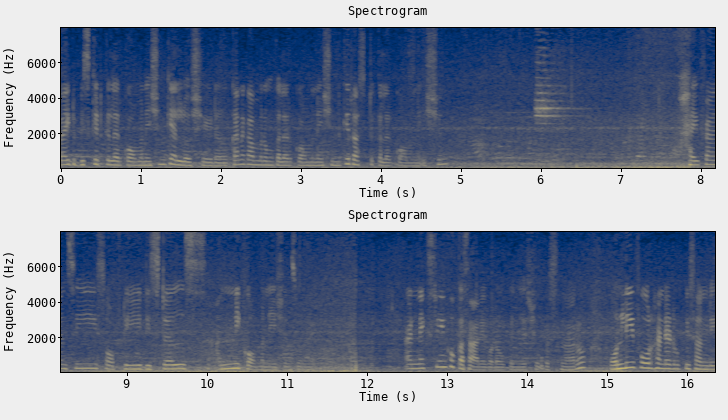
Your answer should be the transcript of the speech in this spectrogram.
లైట్ బిస్కెట్ కలర్ కాంబినేషన్కి ఎల్లో షేడ్ కనకాంబరం కలర్ కాంబినేషన్కి rust colour combination. High fancy softy digitals అన్ని కాంబినేషన్స్ ఉన్నాయి. అండ్ నెక్స్ట్ ఇంకొక సారీ కూడా ఓపెన్ చేసి చూపిస్తున్నారు. ఓన్లీ ఫోర్ హండ్రెడ్ రూపీస్ అండి.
